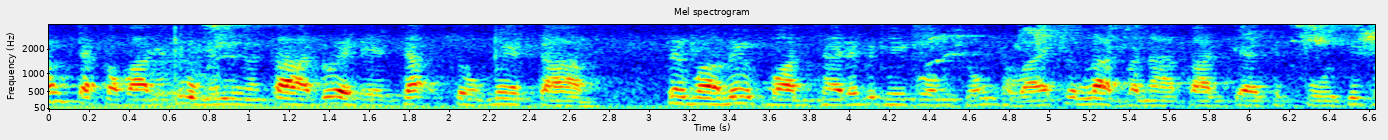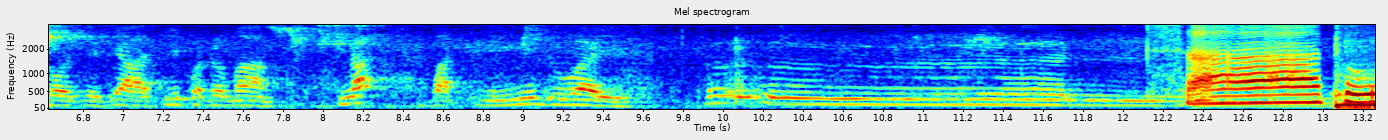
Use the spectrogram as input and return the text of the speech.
ทั้งจักรวาลผู้มีเงินกล้าด้วยเดชะทรงเมตตาซึ่งมาเลือกบอลชัยในพิธีบวงสรวงถวายเครื่องราชบรรณาการแก่สิบปูชิโตจิตยาทิปรมาณบัดนี้ด้วยเพื่นสาธุ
